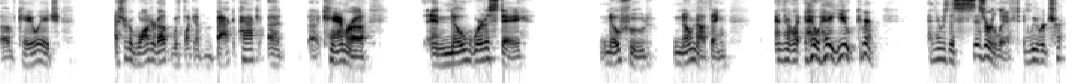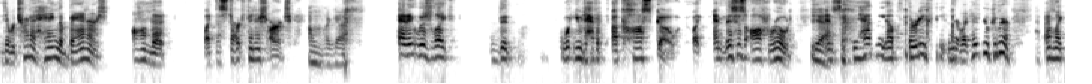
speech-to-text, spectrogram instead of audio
of KOH, I sort of wandered up with like a backpack, a, a camera, and nowhere to stay, no food, no nothing. And they're like, "Oh, hey, you, come here." And there was this scissor lift, and we were trying. They were trying to hang the banners on the like the start finish arch, Oh my god. and it was like the what you'd have at a Costco, like, and this is off road. Yeah. And so they had me up 30 feet and they're like, hey, you come here. I'm like,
